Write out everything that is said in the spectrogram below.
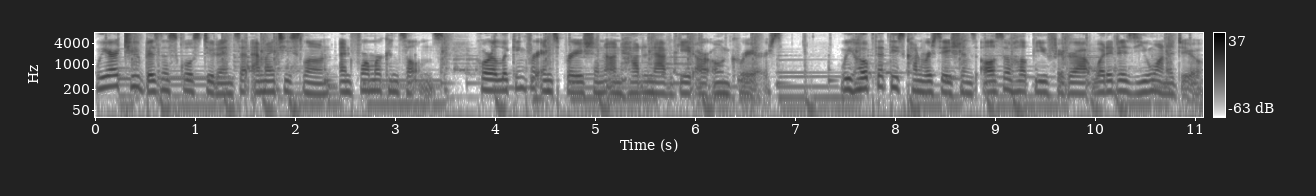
We are two business school students at MIT Sloan and former consultants who are looking for inspiration on how to navigate our own careers. We hope that these conversations also help you figure out what it is you want to do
